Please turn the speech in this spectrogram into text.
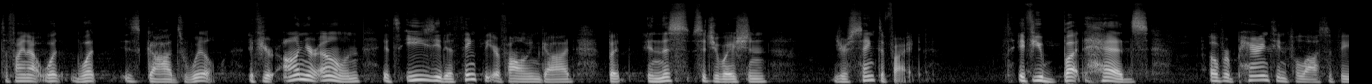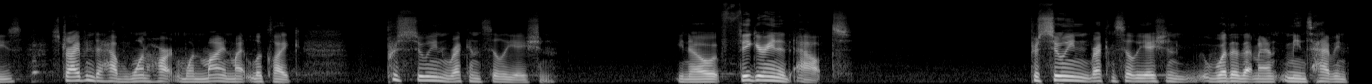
to find out what, what is God's will. If you're on your own, it's easy to think that you're following God, but in this situation, you're sanctified. If you butt heads over parenting philosophies, striving to have one heart and one mind might look like pursuing reconciliation, you know, figuring it out. Pursuing reconciliation, whether that man, means having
